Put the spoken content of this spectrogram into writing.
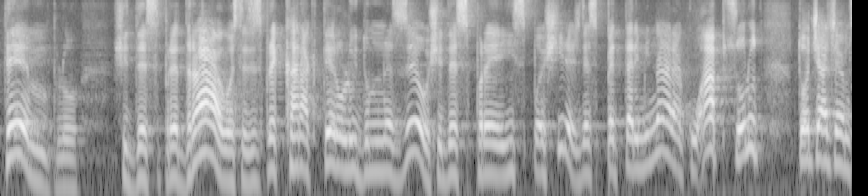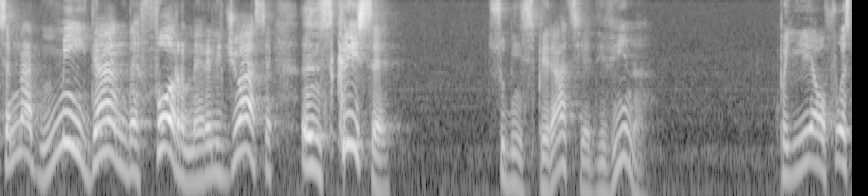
templu și despre dragoste, despre caracterul lui Dumnezeu și despre ispășire și despre terminarea cu absolut tot ceea ce a însemnat mii de ani de forme religioase înscrise sub inspirație divină. Păi ei au fost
